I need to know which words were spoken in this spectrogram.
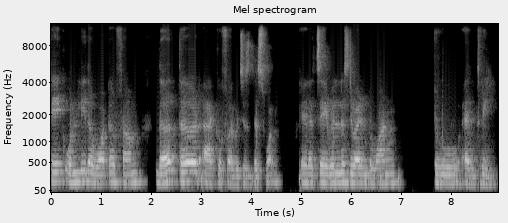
take only the water from the third aquifer which is this one okay let's say well let's divide into one two and three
